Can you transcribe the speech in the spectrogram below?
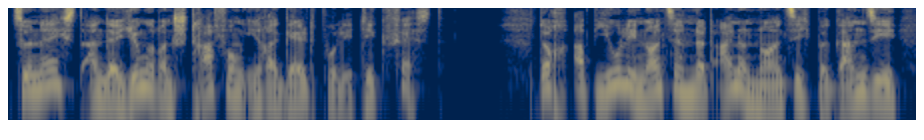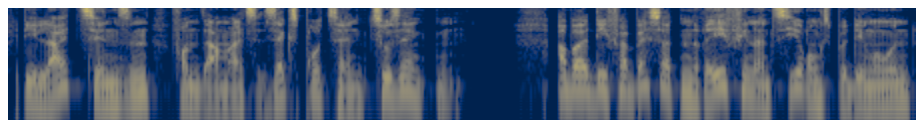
zunächst an der jüngeren Straffung ihrer Geldpolitik fest. Doch ab Juli 1991 begann sie, die Leitzinsen von damals 6 Prozent zu senken. Aber die verbesserten Refinanzierungsbedingungen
